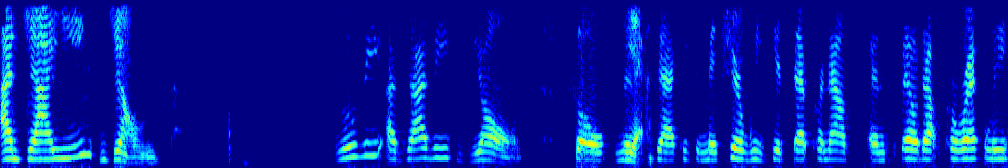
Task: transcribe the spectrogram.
Ajayi Jones. Luvvie Ajayi Jones. So Miss yes. Jackie can make sure we get that pronounced and spelled out correctly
